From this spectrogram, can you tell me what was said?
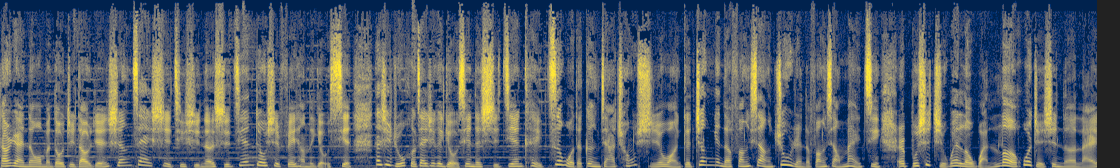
当然呢，我们都知道人生在世，其实呢时间都是非常的有限。但是如何在这个有限的时间，可以自我的更加充实，往一个正面的方向、助人的方向迈进，而不是只为了玩乐，或者是呢来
